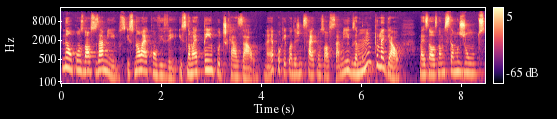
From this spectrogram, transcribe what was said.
Não, com os nossos amigos. Isso não é conviver, isso não é tempo de casal, né? Porque quando a gente sai com os nossos amigos é muito legal, mas nós não estamos juntos,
